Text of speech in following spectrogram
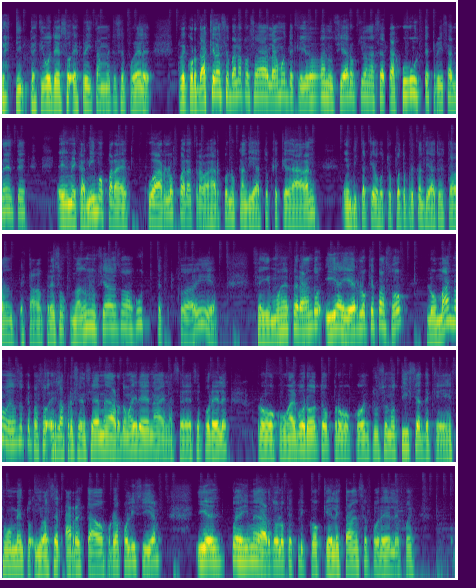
testigos de eso es precisamente ese por él. Recordad que la semana pasada hablamos de que ellos anunciaron que iban a hacer ajustes precisamente el mecanismo para adecuarlos para trabajar con los candidatos que quedaban en vista que los otros cuatro precandidatos estaban, estaban presos. No han anunciado esos ajustes todavía. Seguimos esperando y ayer lo que pasó, lo más novedoso que pasó es la presencia de Medardo Mairena en la CDS por él, provocó un alboroto, provocó incluso noticias de que en ese momento iba a ser arrestado por la policía y él, pues, y Medardo lo que explicó que él estaba en por él, pues,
